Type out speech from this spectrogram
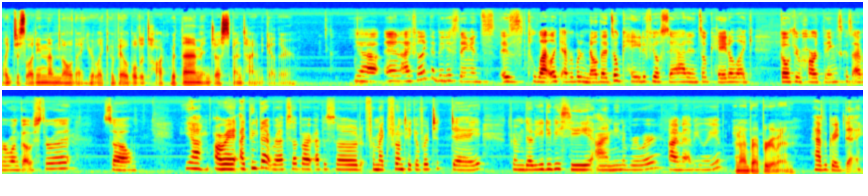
like just letting them know that you're like available to talk with them and just spend time together. Yeah and i feel like the biggest thing is is to let like everybody know that it's okay to feel sad and it's okay to like go through hard things because everyone goes through it. So yeah, all right. I think that wraps up our episode for Microphone Takeover today. From WDBC, I'm Nina Brewer. I'm Abby Lee. And I'm Brett Bruin. Have a great day.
